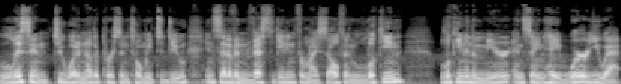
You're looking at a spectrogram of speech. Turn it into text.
listen to what another person told me to do instead of investigating for myself and looking looking in the mirror and saying, "Hey, where are you at?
